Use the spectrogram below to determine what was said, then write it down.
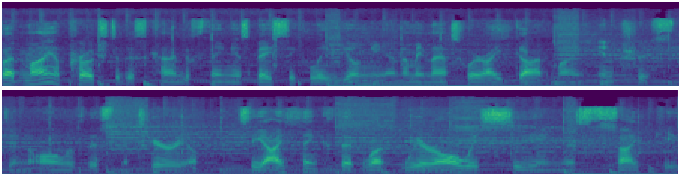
But my approach to this kind of thing is basically Jungian. I mean, that's where I got my interest in all of this material. See, I think that what we're always seeing is psyche,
